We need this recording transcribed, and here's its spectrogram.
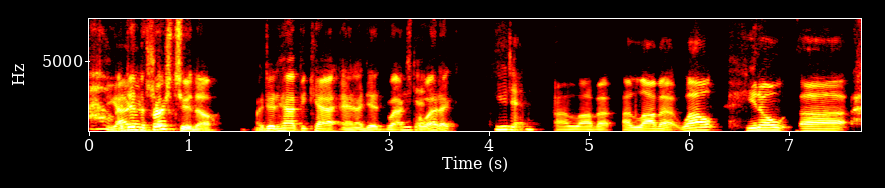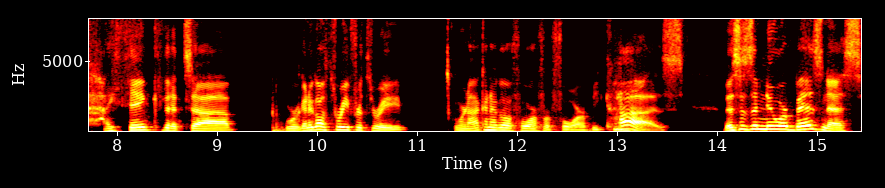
wow I did the check- first two though. I did Happy Cat and I did Wax You did. Poetic. You did I love it. I love it. Well, you know, uh, I think that uh, we're going to go three for three. We're not going to go four for four because this is a newer business.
